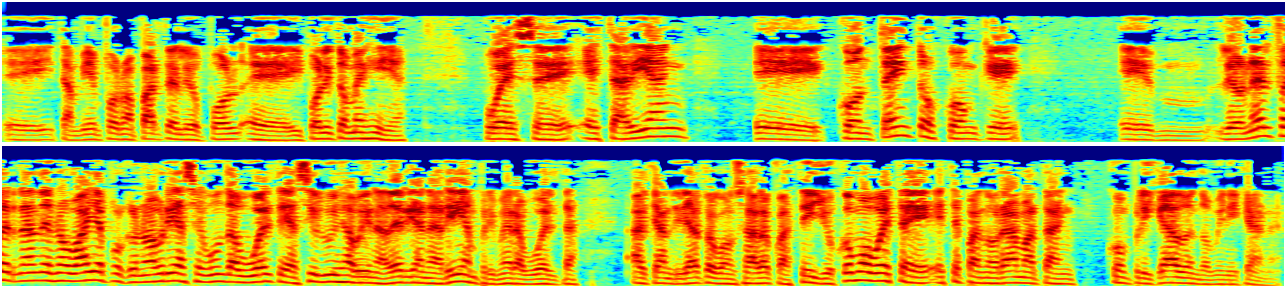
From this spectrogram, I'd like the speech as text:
eh, y también forma parte de Leopold, eh, Hipólito Mejía, pues eh, contentos con que Leonel Fernández no vaya porque no habría segunda vuelta y así Luis Abinader ganaría en primera vuelta al candidato Gonzalo Castillo. ¿Cómo ve este, este panorama tan complicado en Dominicana?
